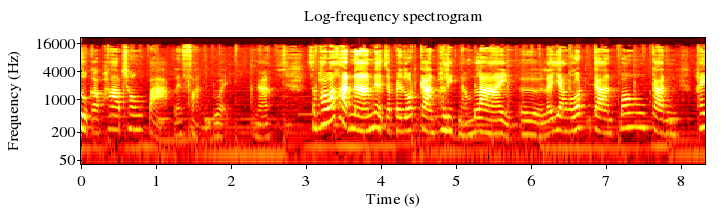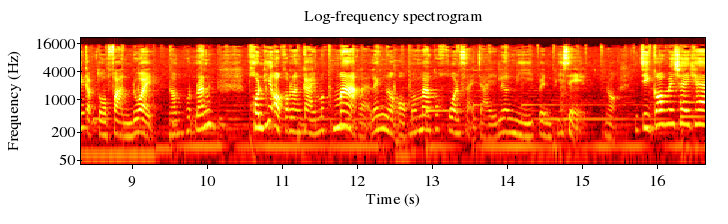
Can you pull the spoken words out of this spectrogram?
สุขภาพช่องปากและฟันด้วยนะสภาวะขาดน้ำเนี่ยจะไปลดการผลิตน้ำลายเออและยังลดการป้องกันให้กับตัวฟันด้วยเนาะเพราะนั้นคนที่ออกกำลังกายมากๆแหละและเหงื่อออกมากๆ ก็ควรใส่ใจเรื่องนี้เป็นพิเศษเนาะจริงๆก็ไม่ใช่แค่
